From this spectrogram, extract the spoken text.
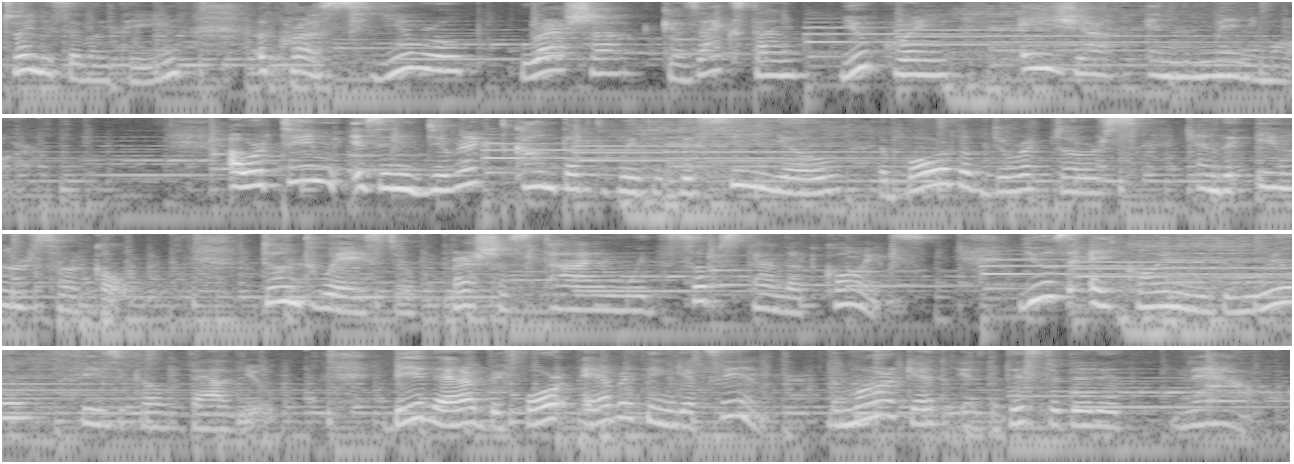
2017 across Europe, Russia, Kazakhstan, Ukraine, Asia and many more. Our team is in direct contact with the CEO, the board of directors and the inner circle. Don't waste your precious time with substandard coins. Use a coin with real physical value. Be there before everything gets in. The market is distributed now.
